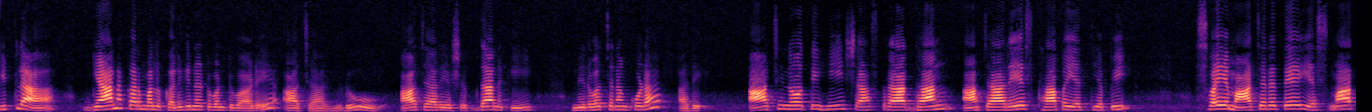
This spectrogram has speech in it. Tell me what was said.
ఇట్లా జ్ఞానకర్మలు కలిగినటువంటి వాడే ఆచార్యుడు. ఆచార్య శబ్దానికి నిర్వచనం కూడా అదే. ఆచినోతి శాస్త్రార్థాన్ ఆచారే స్థాపయత్యపి స్వయం ఆచరతే యస్మాత్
